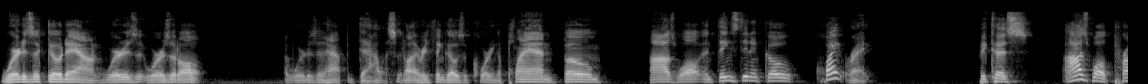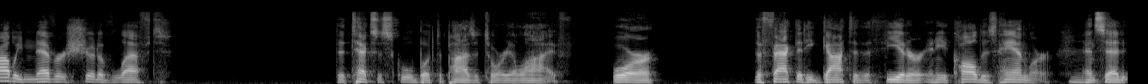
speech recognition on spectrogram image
Where does it go down? Where does it? Where is it all? Where does it happen? Dallas. It all, everything goes according to plan. Boom. Oswald and things didn't go quite right because Oswald probably never should have left the Texas School Book Depository alive or the fact that he got to the theater and he called his handler mm. and said,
